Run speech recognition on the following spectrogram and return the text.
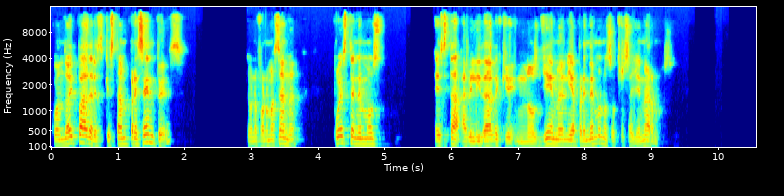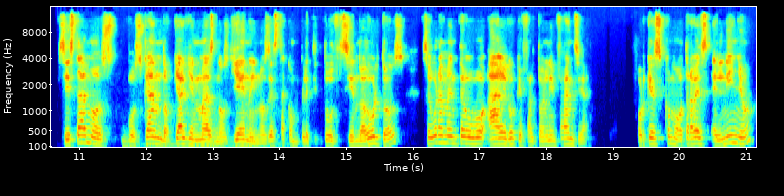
cuando hay padres que están presentes de una forma sana, pues tenemos esta habilidad de que nos llenan y aprendemos nosotros a llenarnos. Si estamos buscando que alguien más nos llene y nos dé esta completitud siendo adultos, seguramente hubo algo que faltó en la infancia, porque es como otra vez el niño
